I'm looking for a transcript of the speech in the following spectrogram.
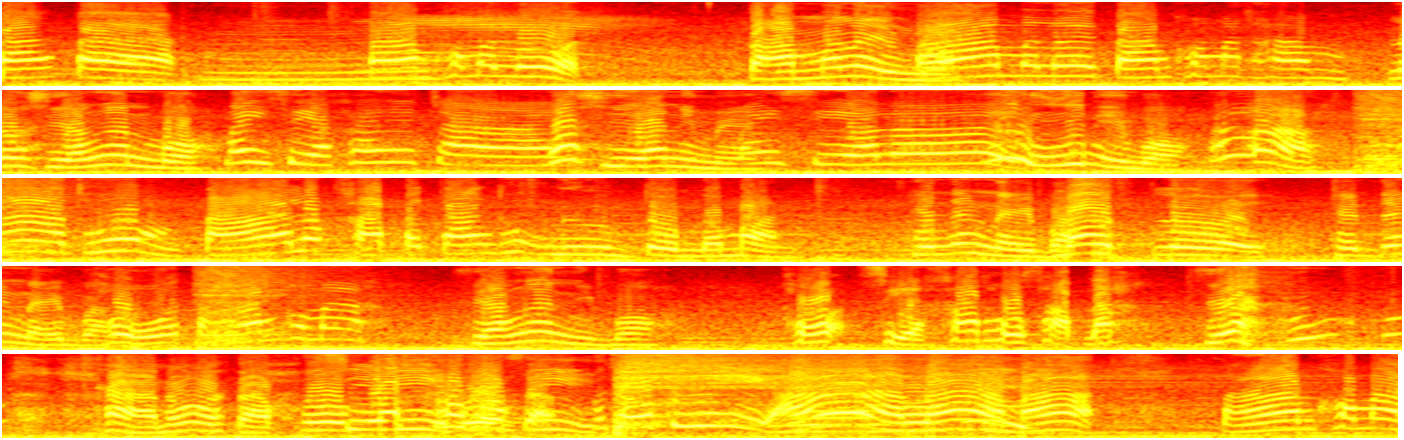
ยางแตก ตามเข้ามาโหลด ตามมาเลยบ่ตามมาเลยตามเข้ามาทำแล้วเสียเงินบ่ไม่เสียค่าใช้จ่ายบ่เสียนี่แม่ไม่เสียเลยอีหลีนี่บ่อ่าห้าทุ่มตายแล้วขับไปกลางทุ่งลืมเติมน้ำมันเฮ็ดจังไดบ่หมดเลยเฮ็ดจังไดบ่โทรตามเข้ามา เสียเงินนี่บ่โทรเสียค่าโทรศัพท์นะเสียขาโทรศัพท์โทรเสียพี่ค่าโทรศัพพี่ท์โทรพี่อ่าโทรมาพี่มาตามเข้ามา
